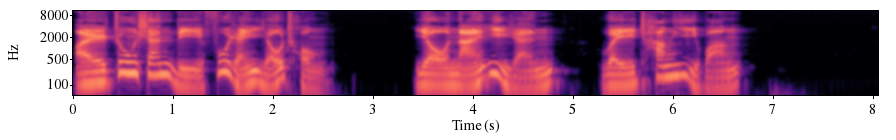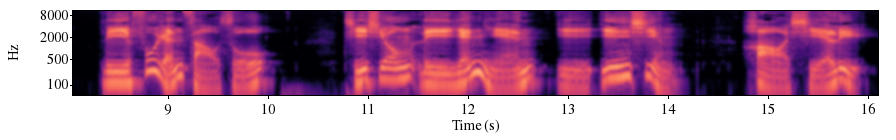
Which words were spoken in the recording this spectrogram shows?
而中山李夫人有宠，有男一人为昌邑王。李夫人早卒，其兄李延年以阴性，好邪律。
